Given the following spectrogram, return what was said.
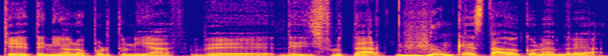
que he tenido la oportunidad de, de disfrutar, nunca he estado con Andrea.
